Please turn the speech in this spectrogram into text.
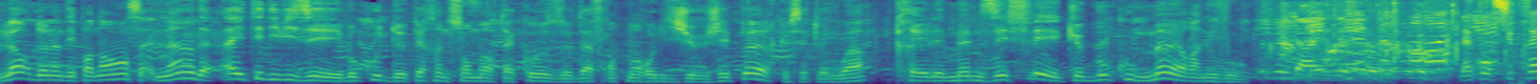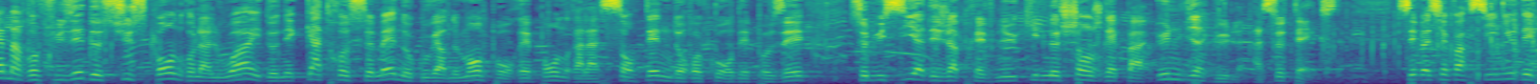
Lors de l'indépendance, l'Inde a été divisée et beaucoup de personnes sont mortes à cause d'affrontements religieux. J'ai peur que cette loi crée les mêmes effets et que beaucoup meurent à nouveau. La Cour suprême a refusé de suspendre la loi et donné quatre semaines au gouvernement pour répondre à la centaine de recours déposés. Celui-ci a déjà prévenu qu'il ne changerait pas une virgule à ce texte. Sébastien Farsi, New Delhi.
